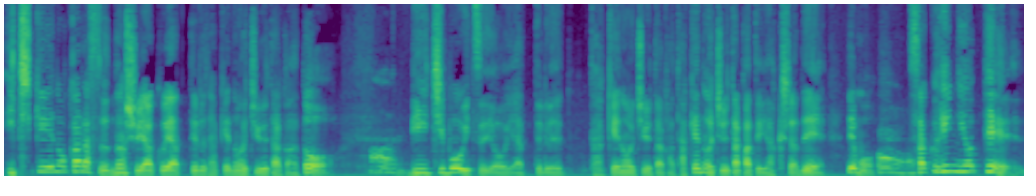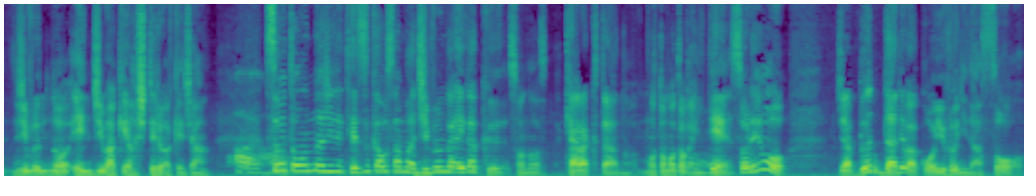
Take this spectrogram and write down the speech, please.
一系のカラスの主役をやってる竹野内豊と、はい。ビーチボーイズをやってる竹野内豊、竹野内豊という役者で、でも、うん。作品によって自分の演じ分けをしてるわけじゃん。はいはい、それと同じで手塚治虫は自分が描くそのキャラクターの元々がいて、うん。それを、じゃあブッダではこういう風に出そ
